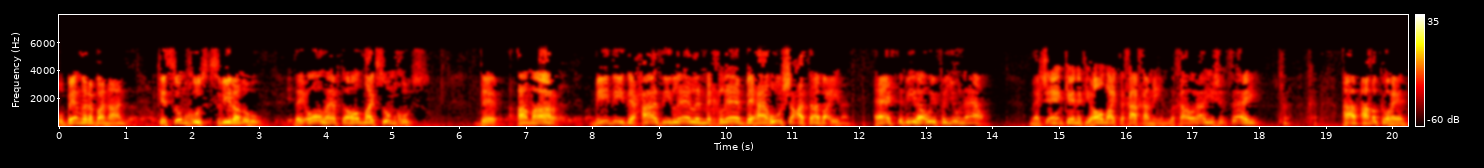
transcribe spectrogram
uben l'Rabbanan, kesumchus svira lahu. They all have to hold like sumchus. The Amar midi de hazi le lemechle behahu sha'ata. Has to be ra'ui for you now. Meshenken, if you hold like the Chachamim, l'chaora, you should say, I'm, I'm a Kohen,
